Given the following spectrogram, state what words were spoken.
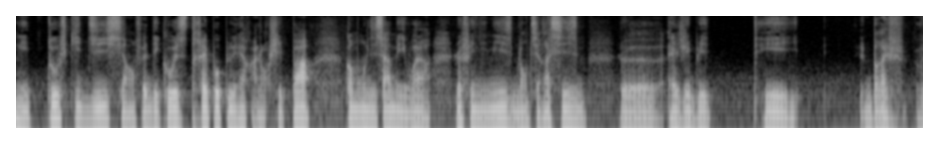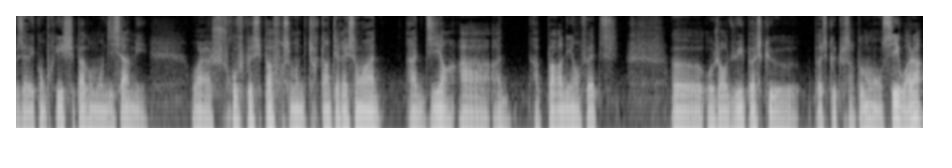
Et tout ce qu'il dit, c'est en fait des causes très populaires. Alors je sais pas comment on dit ça, mais voilà, le féminisme, l'antiracisme, le LGBT, bref, vous avez compris, je sais pas comment on dit ça, mais voilà, je trouve que c'est pas forcément des trucs intéressants à, à dire, à, à, parler en fait euh, aujourd'hui parce que parce que tout simplement on sait voilà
